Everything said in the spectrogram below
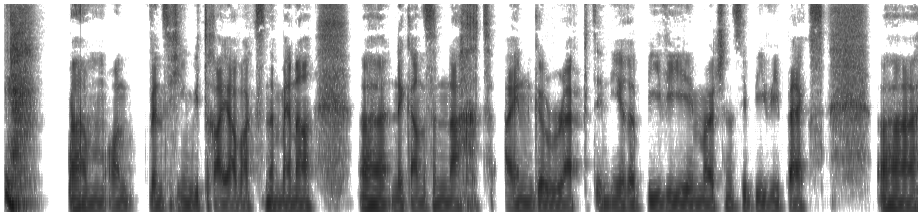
ähm, und wenn sich irgendwie drei erwachsene Männer äh, eine ganze Nacht eingerappt in ihre BV, Emergency BV Bags, äh,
